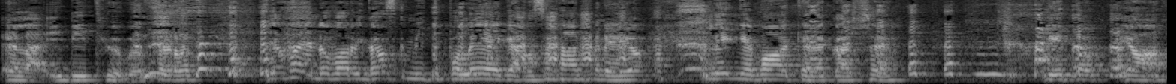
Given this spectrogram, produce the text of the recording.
Eller i ditt huvud? För att jag har ändå varit ganska mycket på läger och så här det. Jag länge vaken kanske lite, ja,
